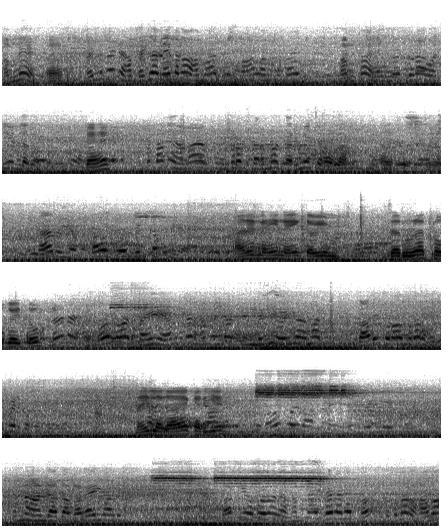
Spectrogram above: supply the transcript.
हमने? हाँ। हेलमेट हम भैया नहीं लगा हमारा माल हम बताए हमका हेलमेट बड़ा अजीब लगा। क्या है? पता नहीं हमारा पूरा शर्मा गर्मी चलेगा अच्छा। है भैया बताओ कोई दिक्कत नहीं है? अरे नहीं नहीं कभी ज़रूरत हो गई तो। नहीं नहीं वो बात सही है अगर हम भैया ज़िंदगी हुई ना हमारी गाड़ी चलाओ मगर हेलमेट नहीं लगाया करिए। कितना हम ज़्यादा भगाई गाड़ी। बाकी हमका इधर अगर मतलब हवा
